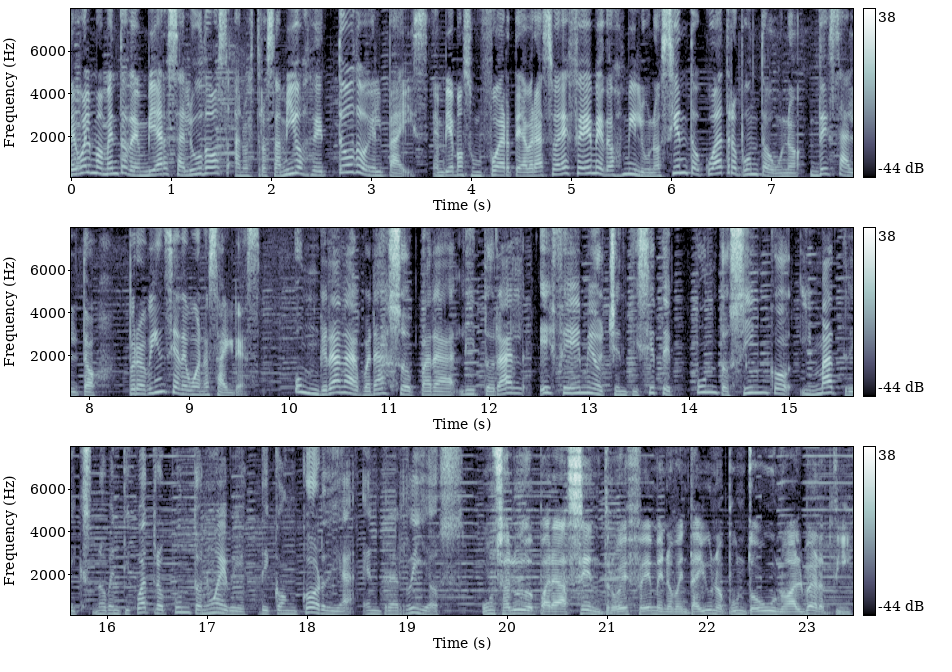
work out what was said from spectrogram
Llegó el momento de enviar saludos a nuestros amigos de todo el país. Enviamos un fuerte abrazo a FM 2001 104.1 de Salto, provincia de Buenos Aires. Un gran abrazo para Litoral FM 87.5 y Matrix 94.9 de Concordia, Entre Ríos. Un saludo para Centro FM 91.1 Alberti,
